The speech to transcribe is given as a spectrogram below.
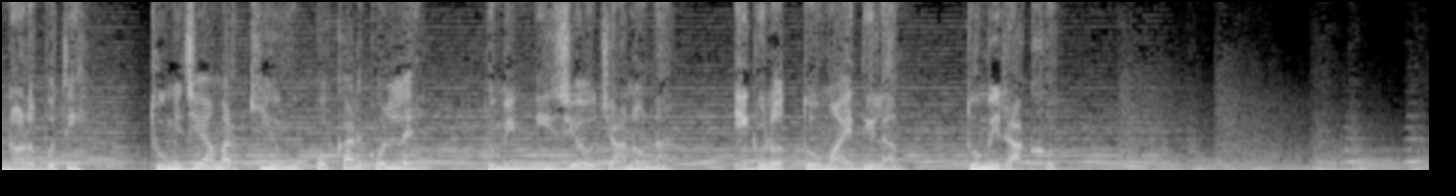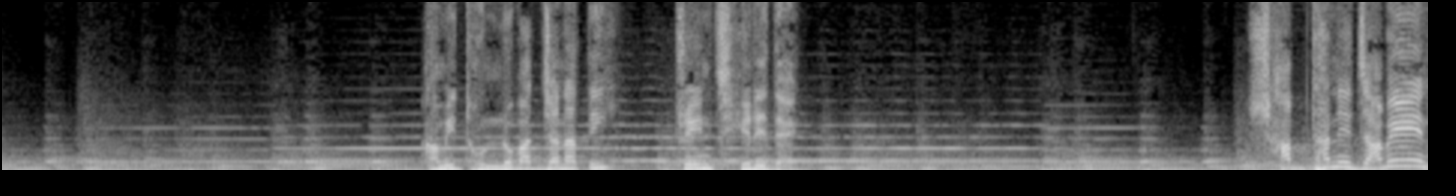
নরপতি, তুমি যে আমার কি উপকার করলে, তুমি নিজেও জানো না। এগুলো তোমায় দিলাম। তুমি রাখো। আমি ধন্যবাদ জানাতেই ট্রেন ছেড়ে দেয়। সাবধানে যাবেন।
